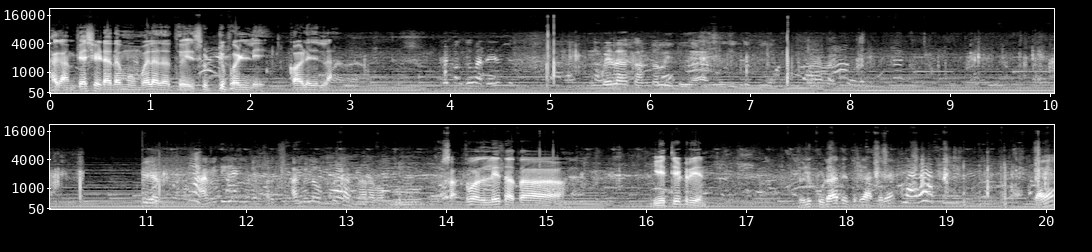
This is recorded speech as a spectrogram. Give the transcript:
हा आमच्या शेट आता मुंबईला जातोय सुट्टी पडली कॉलेजला. मुंबईला सात वाजलेत आता. येते ट्रेन तुला कुठं आहे तुझ्या आकडे? काय?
